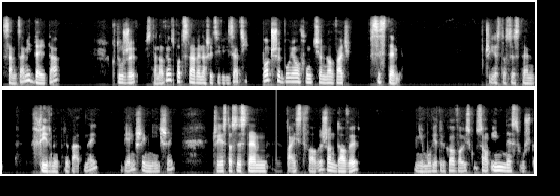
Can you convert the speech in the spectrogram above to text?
samcami delta, którzy, stanowiąc podstawę naszej cywilizacji, potrzebują funkcjonować w systemie. Czy jest to system firmy prywatnej, większej, mniejszej? Czy jest to system państwowy, rządowy? Nie mówię tylko o wojsku, są inne służby.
